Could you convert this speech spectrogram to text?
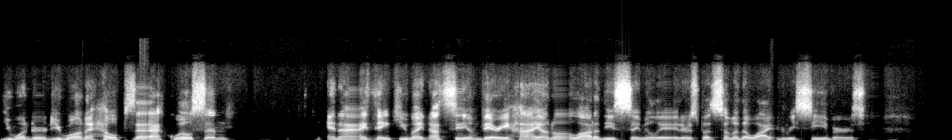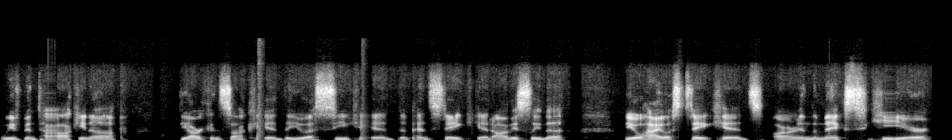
You wondered you want to help Zach Wilson. And I think you might not see him very high on a lot of these simulators, but some of the wide receivers we've been talking up the Arkansas kid, the USC kid, the Penn State kid, obviously the the Ohio State kids are in the mix here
